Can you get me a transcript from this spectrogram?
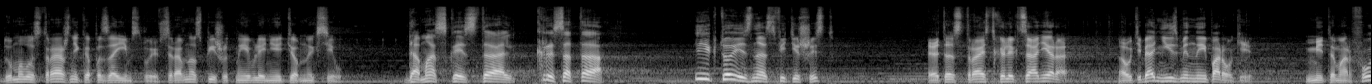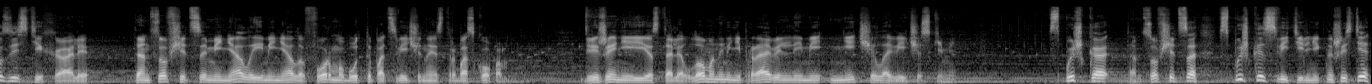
Думал, у стражника позаимствую. Все равно спишут на явление темных сил. Дамасская сталь, красота. И кто из нас фетишист? Это страсть коллекционера а у тебя низменные пороки». Метаморфозы стихали. Танцовщица меняла и меняла форму, будто подсвеченная стробоскопом. Движения ее стали ломанными, неправильными, нечеловеческими. Вспышка — танцовщица, вспышка — светильник на шесте,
